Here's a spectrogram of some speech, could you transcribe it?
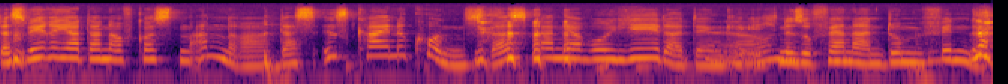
Das wäre ja dann auf Kosten anderer. Das ist keine Kunst. Das kann ja wohl jeder, denke ja. ich, ne, sofern er einen Dummen findet.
